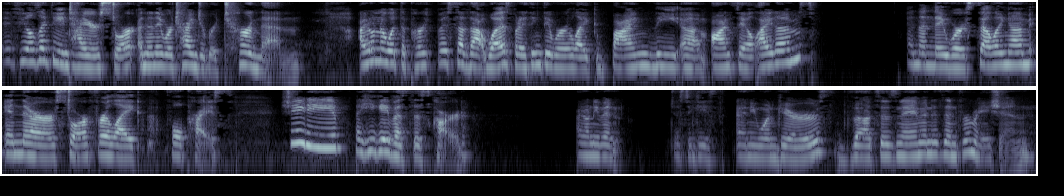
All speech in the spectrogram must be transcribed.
it feels like the entire store and then they were trying to return them. I don't know what the purpose of that was, but I think they were like buying the um, on sale items and then they were selling them in their store for like full price. Shady, but he gave us this card. I don't even, just in case anyone cares, that's his name and his information.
